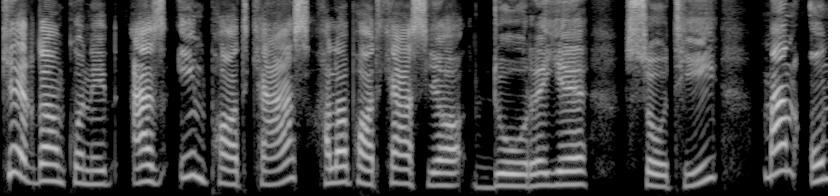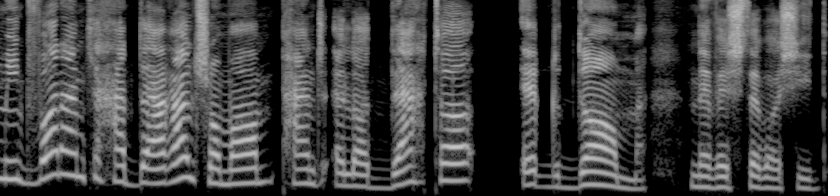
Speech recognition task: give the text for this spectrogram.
که اقدام کنید. از این پادکست حالا پادکست یا دوره صوتی من امیدوارم که حداقل شما 5 الی 10 تا اقدام نوشته باشید.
